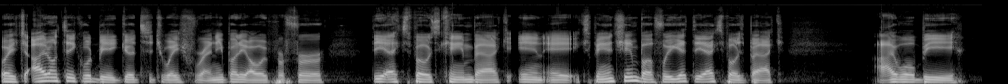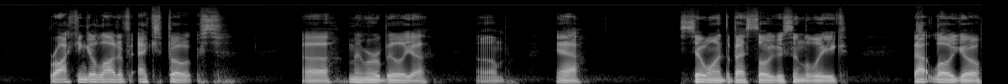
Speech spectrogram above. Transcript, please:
which I don't think would be a good situation for anybody. I would prefer the Expos came back in a expansion, but if we get the Expos back, I will be rocking a lot of Expos uh, memorabilia. Um, yeah, still one of the best logos in the league. That logo,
